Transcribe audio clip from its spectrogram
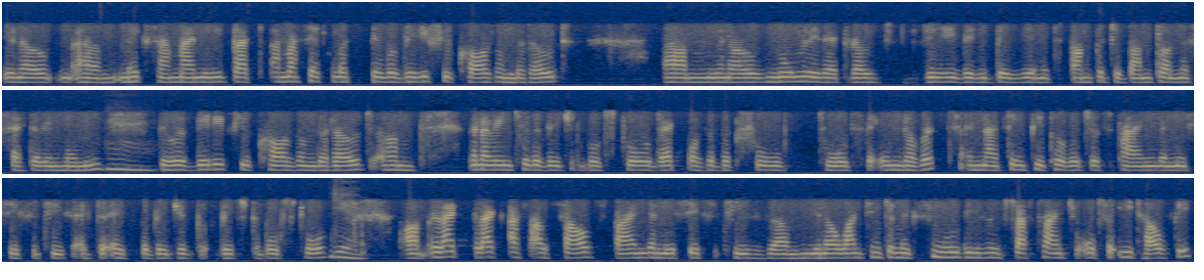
you know, um, make some money, but I must admit there were very few cars on the road. Um, you know, normally that road's very, very busy and it's bumper to bumper on a Saturday morning. Mm. There were very few cars on the road. Um, when I went to the vegetable store, that was a bit full towards the end of it, and I think people were just buying the necessities at the, at the veg- vegetable store. Yeah. Um, like like us ourselves, buying the necessities. Um, you know, wanting to make smoothies and stuff, trying to also eat healthy.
